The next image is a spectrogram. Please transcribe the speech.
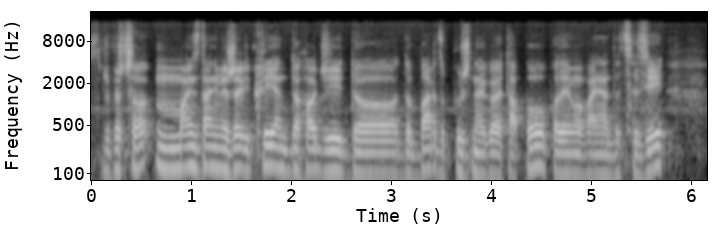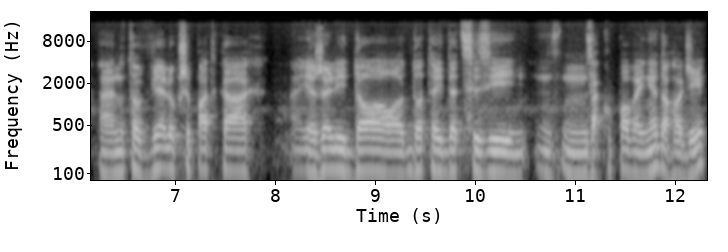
Znaczy, Wiesz co, moim zdaniem, jeżeli klient dochodzi do, do bardzo późnego etapu podejmowania decyzji, e, no to w wielu przypadkach, jeżeli do, do tej decyzji mm, zakupowej nie dochodzi,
